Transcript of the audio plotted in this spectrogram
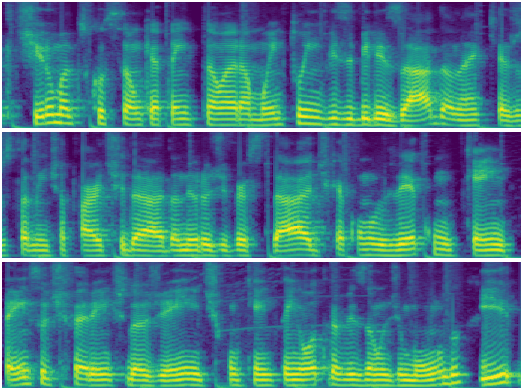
que tira uma discussão que até então era muito invisibilizada, né, que é justamente a parte da, da neurodiversidade, que é conviver com quem pensa diferente da gente, com quem tem outra visão de mundo, e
